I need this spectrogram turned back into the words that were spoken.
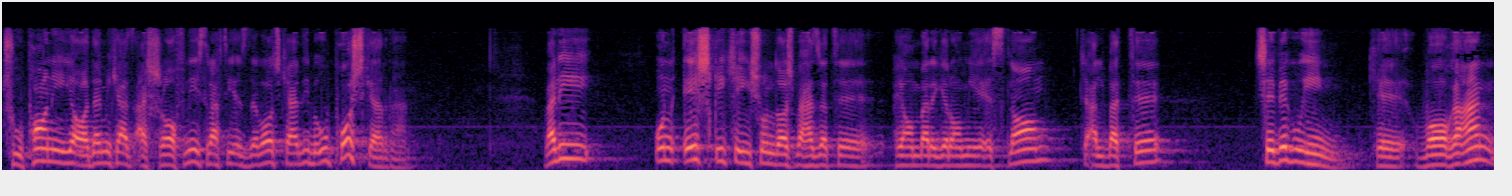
چوپانی یا آدمی که از اشراف نیست رفتی ازدواج کردی به او پشت کردن. ولی اون عشقی که ایشون داشت به حضرت پیامبر گرامی اسلام که البته چه بگوییم؟ که واقعا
